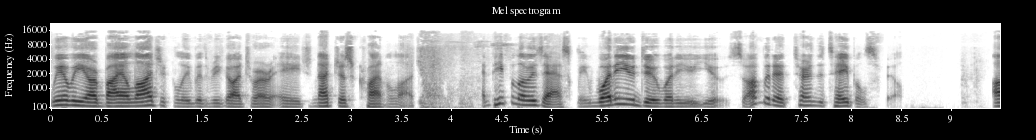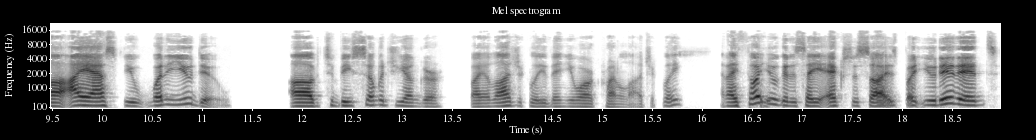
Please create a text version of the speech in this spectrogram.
where we are biologically with regard to our age, not just chronologically. And people always ask me, what do you do? What do you use? So I'm going to turn the tables, Phil. Uh, I asked you, what do you do uh, to be so much younger biologically than you are chronologically? And I thought you were going to say exercise, but you didn't.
